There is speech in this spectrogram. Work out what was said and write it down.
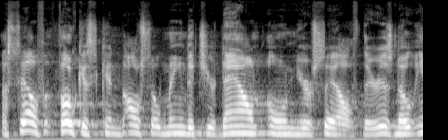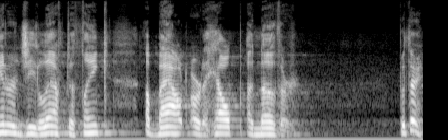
A self focus can also mean that you're down on yourself. There is no energy left to think about or to help another. But there,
